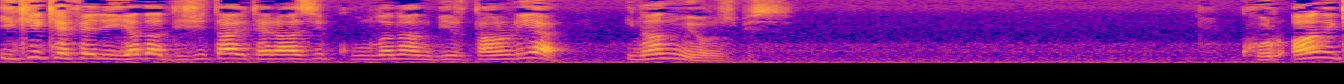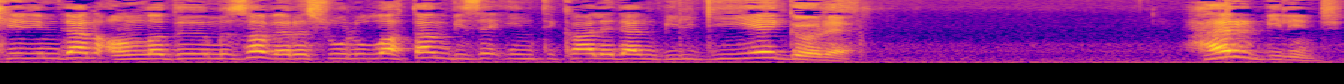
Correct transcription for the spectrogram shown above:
İki kefeli ya da dijital terazi kullanan bir tanrıya inanmıyoruz biz. Kur'an-ı Kerim'den anladığımıza ve Resulullah'tan bize intikal eden bilgiye göre her bilinç,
